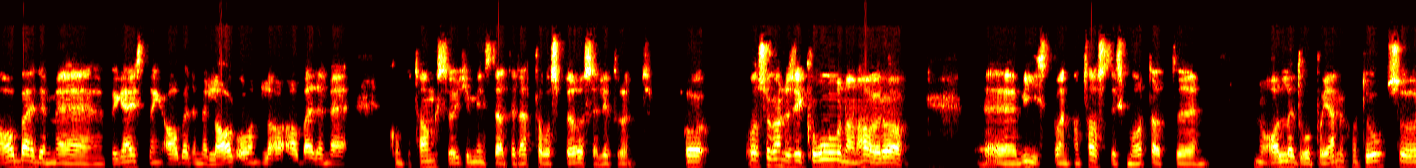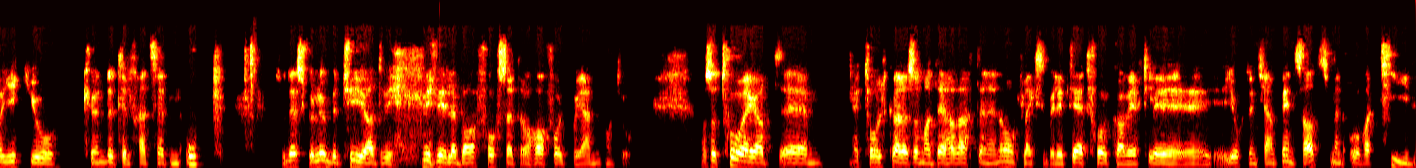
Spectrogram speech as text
Arbeide med begeistring, arbeide med lagånd, arbeide med kompetanse, og ikke minst at det er lettere å spørre seg litt rundt. Og, og så kan du si Koronaen har jo da eh, vist på en fantastisk måte at eh, når alle dro på hjemmekontor, så gikk jo kundetilfredsheten opp. Så Det skulle jo bety at vi, vi ville bare fortsette å ha folk på hjemmekontor. Og så tror jeg at eh, jeg tolker det som at det har vært en enorm fleksibilitet. Folk har virkelig eh, gjort en kjempeinnsats, men over tid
